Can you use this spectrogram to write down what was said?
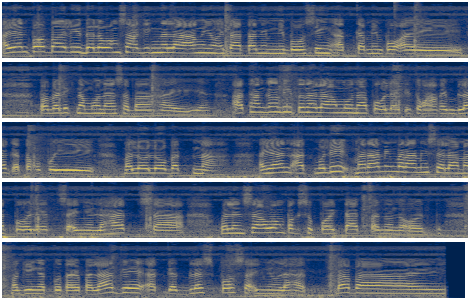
Ayan po, bali, dalawang saging na laang yung itatanim ni Bossing at kami po ay pabalik na muna sa bahay. At hanggang dito na lang muna po ulit itong aking vlog at ako po'y malolobat na. Ayan, at muli, maraming maraming salamat po ulit sa inyong lahat sa walang sawang pagsuporta at panonood. Mag-ingat po tayo palagi at God bless po sa inyong lahat. Bye-bye!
